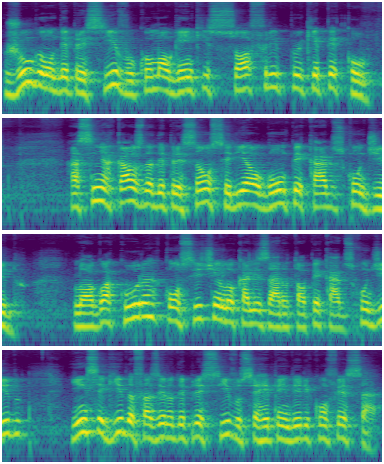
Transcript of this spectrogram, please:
julgam o depressivo como alguém que sofre porque pecou. Assim, a causa da depressão seria algum pecado escondido. Logo, a cura consiste em localizar o tal pecado escondido e, em seguida, fazer o depressivo se arrepender e confessar.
